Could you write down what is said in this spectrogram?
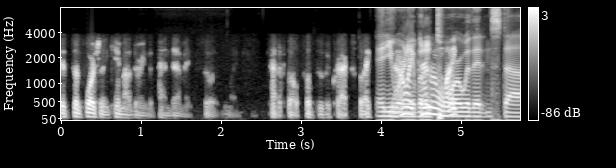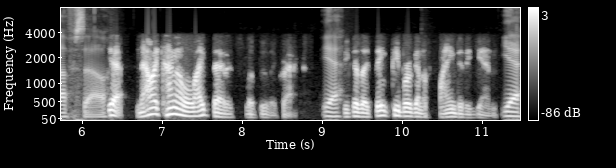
it's unfortunately came out during the pandemic, so it like, kind of fell slipped through the cracks. But I And you weren't I able to tour like- with it and stuff. So yeah, now I kind of like that it slipped through the cracks yeah, because I think people are gonna find it again. yeah.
